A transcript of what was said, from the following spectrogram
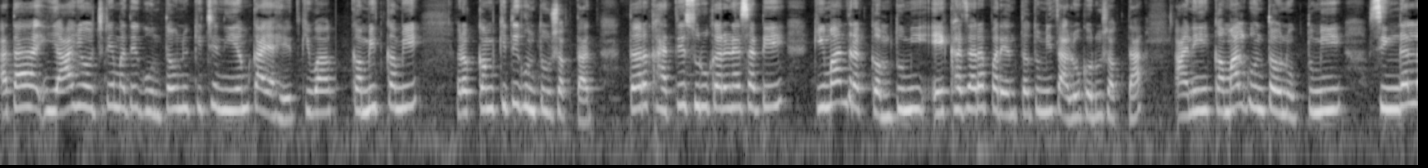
आता या योजनेमध्ये गुंतवणुकीचे नियम काय आहेत? किंवा कमीत कमी रक्कम किती गुंतवू शकतात? तर खाते सुरू करण्यासाठी किमान रक्कम तुम्ही एक हजारापर्यंत तुम्ही चालू करू शकता. आणि कमाल गुंतवणूक तुम्ही सिंगल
